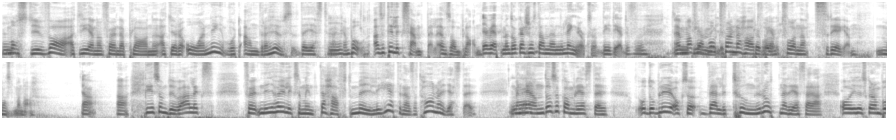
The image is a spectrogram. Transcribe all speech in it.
Mm. måste ju vara att genomföra den där planen att göra ordning vårt andra hus där gästerna Mm. kan bo. Alltså till exempel en sån plan. Jag vet, men då kanske de stannar ännu längre också. Det är det. Du får, du Men man får fortfarande ha två, problem. två nattsregeln. måste man ha. Ja. Ja. Det är som du och Alex, för ni har ju liksom inte haft möjligheten ens att ha några gäster. Men Nej. ändå så kommer det gäster och då blir det också väldigt tungrot när det är så här, oj hur ska de bo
